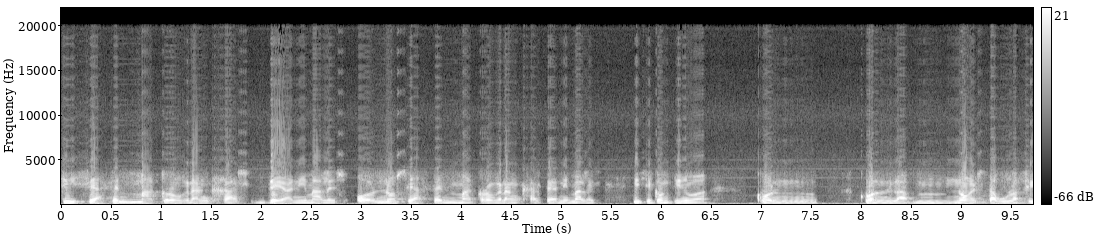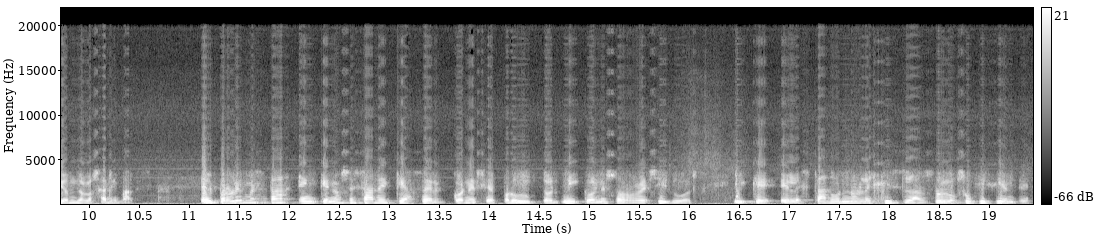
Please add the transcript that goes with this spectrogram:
si se hacen macrogranjas de animales o no se hacen macrogranjas de animales y se continúa con, con la no estabulación de los animales. El problema está en que no se sabe qué hacer con ese producto ni con esos residuos y que el Estado no legisla lo suficiente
